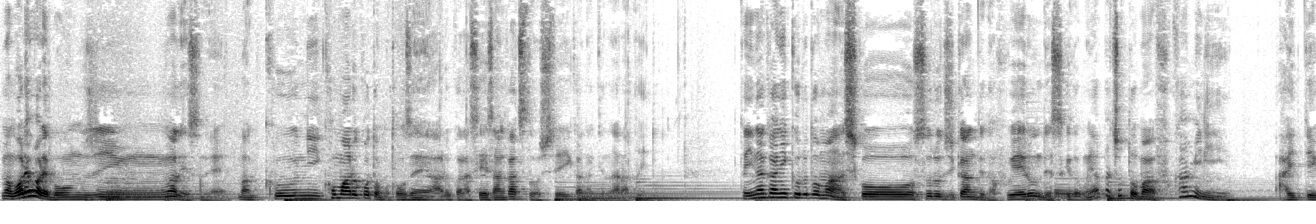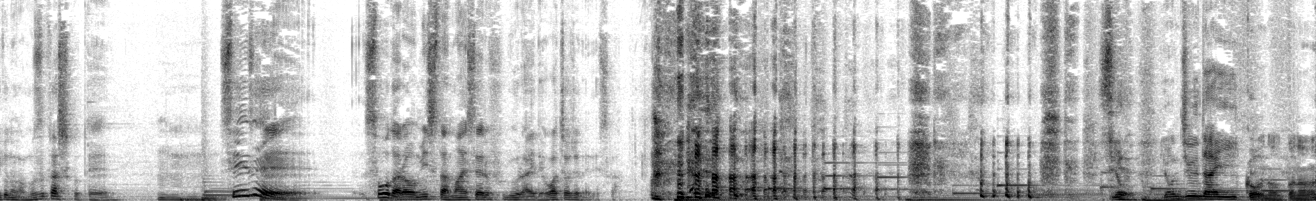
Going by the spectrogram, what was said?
まあ、我々凡人はですね、まあ、食うに困ることも当然あるから生産活動をしていかなきゃならないと。で田舎に来るとまあ思考する時間っていうのは増えるんですけどもやっぱちょっとまあ深みに入っていくのが難しくて。うん。せいぜい「そうだろうミスターマイセルフ」ぐらいで終わっちゃうじゃないですか。よ40代以降のこの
